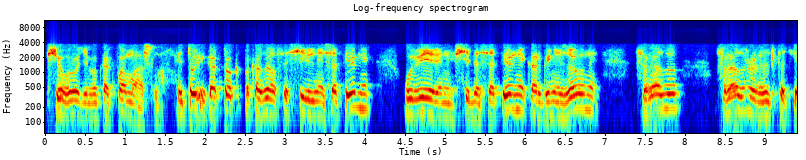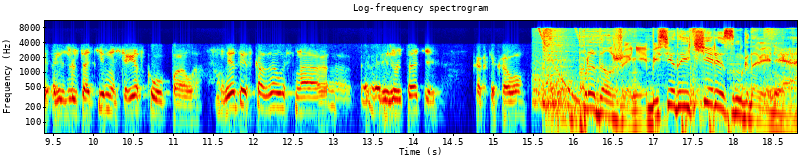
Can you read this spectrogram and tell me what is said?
все вроде бы как по маслу. И только как только показался сильный соперник, уверенный в себе соперник, организованный, сразу сразу же результативность резко упала. Это и сказалось на результате как таковом. Продолжение беседы через мгновение.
